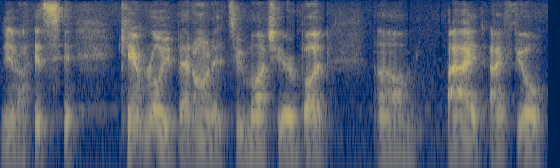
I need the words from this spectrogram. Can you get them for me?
you know it's can't really bet on it too much here but um i i feel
